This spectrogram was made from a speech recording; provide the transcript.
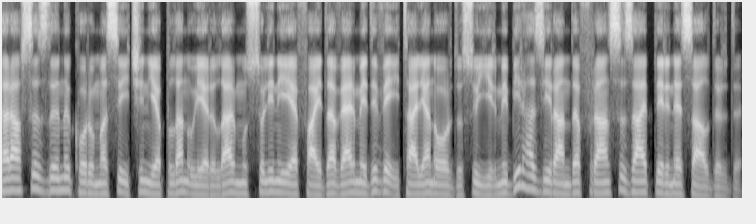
Tarafsızlığını koruması için yapılan uyarılar Mussolini'ye fayda vermedi ve İtalyan ordusu 21 Haziran'da Fransız Alplerine saldırdı.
